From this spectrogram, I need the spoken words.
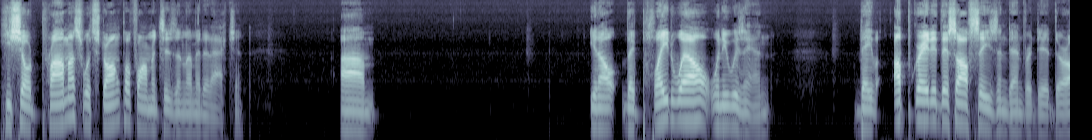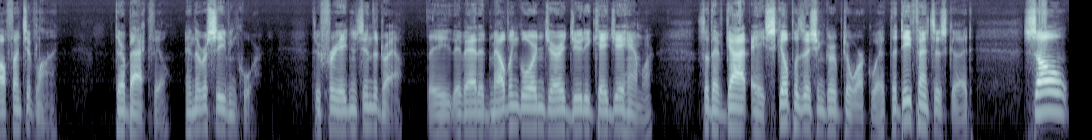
He showed promise with strong performances in limited action. Um, you know, they played well when he was in. They've upgraded this offseason, Denver did, their offensive line, their backfield, and the receiving core through free agency in the draft. They, they've added Melvin Gordon, Jerry Jeudy, KJ Hamler. So they've got a skill position group to work with. The defense is good. So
